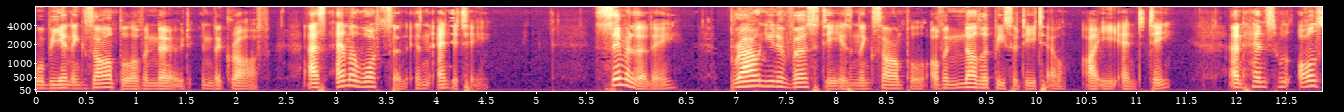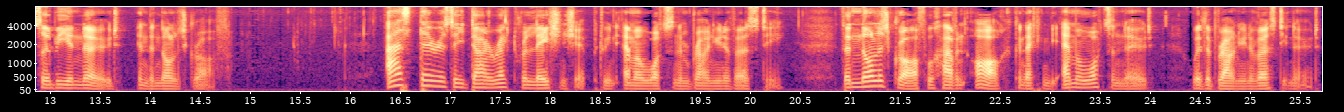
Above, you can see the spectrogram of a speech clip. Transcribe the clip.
will be an example of a node in the graph as Emma Watson is an entity. Similarly, Brown University is an example of another piece of detail, i.e. entity, and hence will also be a node in the knowledge graph. As there is a direct relationship between Emma Watson and Brown University, the knowledge graph will have an arc connecting the Emma Watson node with the Brown University node.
